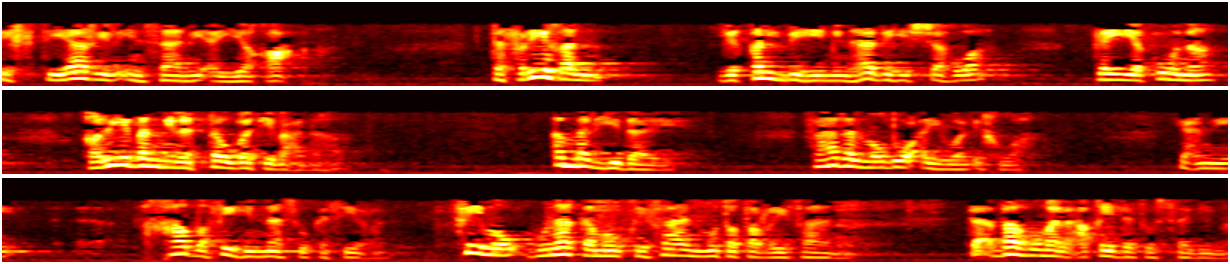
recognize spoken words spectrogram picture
لاختيار الإنسان أن يقع. تفريغا لقلبه من هذه الشهوة كي يكون قريبا من التوبة بعدها. أما الهداية فهذا الموضوع أيها الإخوة يعني خاض فيه الناس كثيرا. في هناك موقفان متطرفان. تأباهما العقيدة السليمة.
